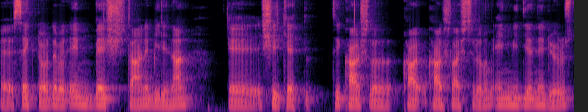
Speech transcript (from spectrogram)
e, sektörde böyle en 5 tane bilinen e, şirketi karşılaştıralım. Nvidia ne diyoruz?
